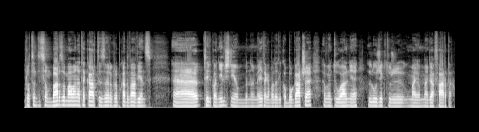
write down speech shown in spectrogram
Procenty są bardzo małe na te karty 0.2, więc e, tylko nieliczni będą mieli, tak naprawdę tylko bogacze, ewentualnie ludzie, którzy mają mega farta.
